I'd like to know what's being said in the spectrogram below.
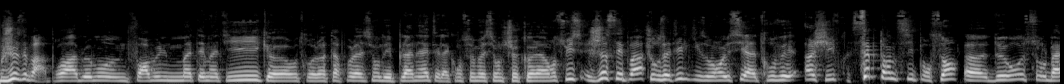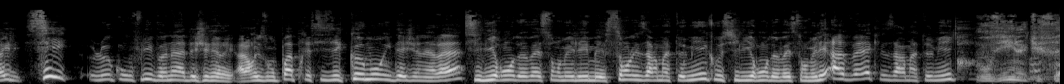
je sais pas, probablement une formule mathématique euh, entre l'interpolation des planètes et la consommation de chocolat en Suisse. Je sais pas. Chose est-il qu'ils ont réussi à trouver un chiffre, 76% euh, de hausse sur le baril. Si le conflit venait à dégénérer. Alors ils n'ont pas précisé comment il dégénérait, si l'Iran devait s'en mêler mais sans les armes atomiques ou si l'Iran devait s'en mêler avec les armes atomiques. Ville, tu fais.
